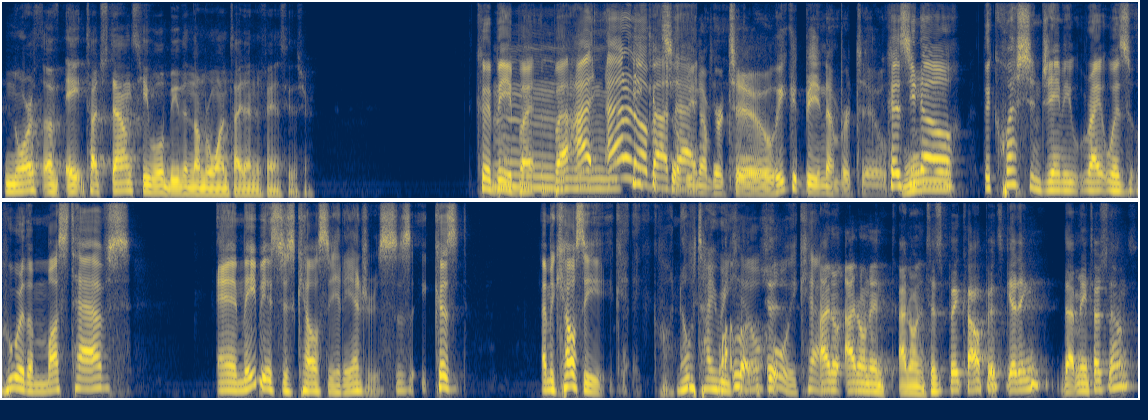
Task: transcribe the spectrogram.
north of eight touchdowns, he will be the number one tight end in fantasy this year. Could be, but but I, I hmm, don't know he about could that. Be number two. He could be number two. Because you know the question, Jamey, right, was who are the must-haves and maybe it's just Kelce and Andrews because I mean Kelce, no Tyreek well, Hill. Holy cow! I don't, I don't, I don't anticipate Kyle Pitts getting that many touchdowns.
